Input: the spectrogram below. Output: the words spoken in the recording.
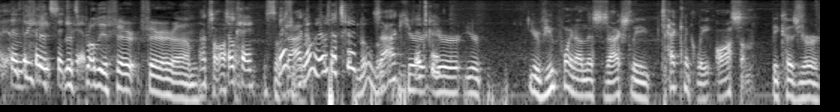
I than the faith that's, that you that's have. probably a fair fair. Um, That's awesome. okay. So- Yeah, Zac- no, no, that's good. No, no. Zac, your That's good. your your your viewpoint on this is actually technically awesome because you're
